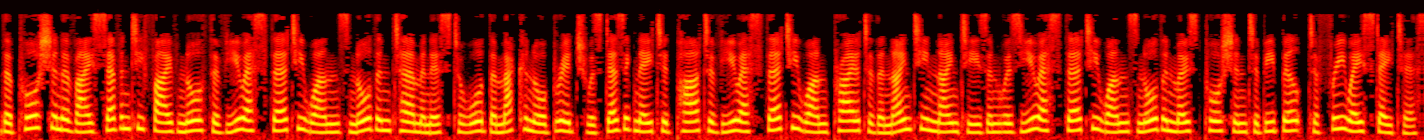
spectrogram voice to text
The portion of I-75 north of US 31's northern terminus toward the Mackinac Bridge was designated part of US 31 prior to the 1990s and was US 31's northernmost portion to be built to freeway status.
